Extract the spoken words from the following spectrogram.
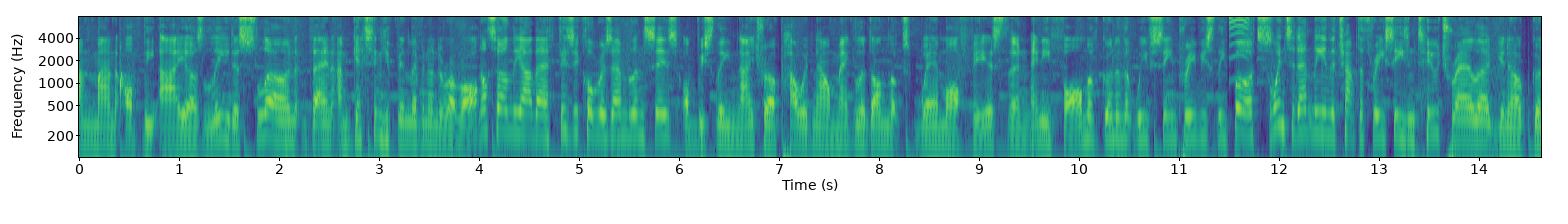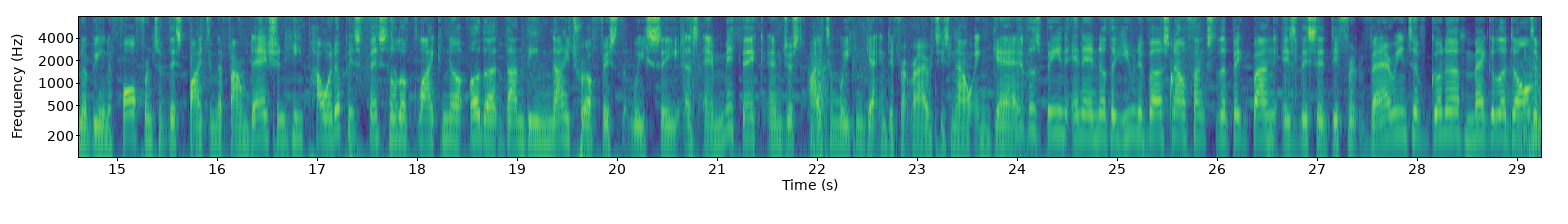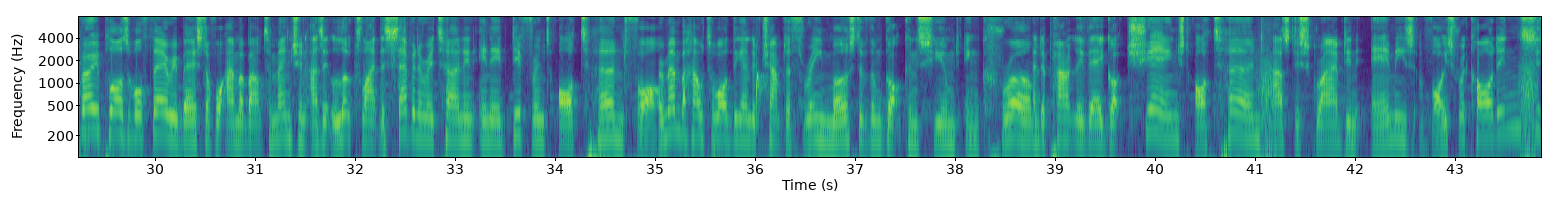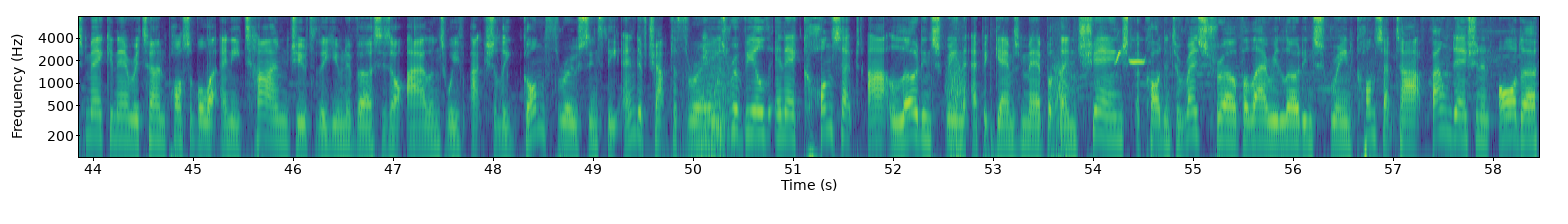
hand man of the IO's leader, Slone, then I'm guessing you've been living under a rock. Not only are there physical resemblances, obviously Nitro-powered now Megalo Don looks way more fierce than any form of Gunnar that we've seen previously, but coincidentally in the Chapter 3 Season 2 trailer, you know, Gunnar being a forefront of this fight in the Foundation, he powered up his fist to look like no other than the Nitro fist that we see as a mythic and just item we can get in different rarities now in-game. With us being in another universe now thanks to the Big Bang, is this a different variant of Gunnar, Megalodon? It's a very plausible theory based off what I'm about to mention as it looks like the Seven are returning in a different or turned form. Remember how toward the end of chapter 3 most of them got consumed in Chrome and apparently they got changed or turned as described in Amy's voice recordings? This is making a return possible at any time due to the universes or islands we've actually gone through since the end of chapter 3. It was revealed in a concept art loading screen that Epic Games made but then changed. According to Restro, Valeri loading screen concept art, Foundation and Order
